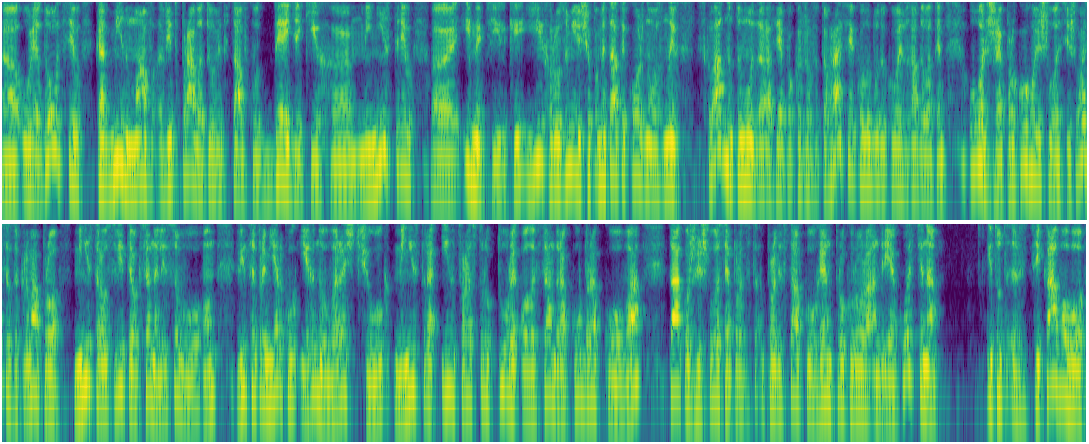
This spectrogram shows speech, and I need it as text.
е, урядовців. Кабмін мав відправити у відставку деяких е, міністрів е, і не тільки їх. Розумію, що пам'ятати кожного з них складно, тому зараз я покажу фотографії, коли буду когось згадувати. Отже, про кого йшлося? Йшлося зокрема про міністра освіти Оксана Лісового, віце-прем'єрку Ірину Верещук, міністра інфраструктури Олександра Кубракова. Також йшлося про про відставку генпрокурора Андрія Костіна. І тут з цікавого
